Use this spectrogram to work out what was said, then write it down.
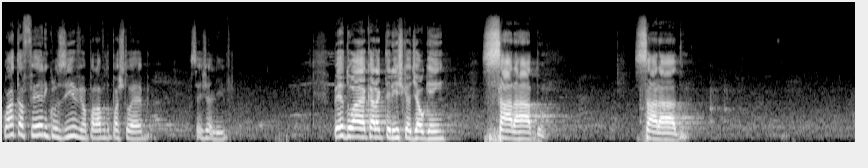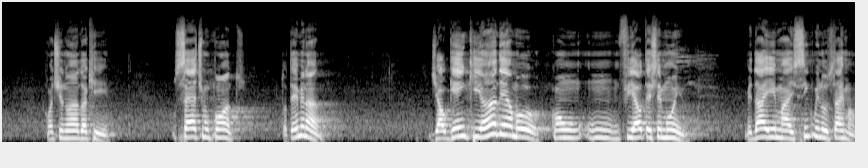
Quarta-feira, inclusive, a palavra do pastor Hebe. Seja livre. Perdoar é a característica de alguém sarado sarado. Continuando aqui. O sétimo ponto. Estou terminando. de alguém que anda em amor com um fiel testemunho. Me dá aí mais cinco minutos, tá, irmão?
